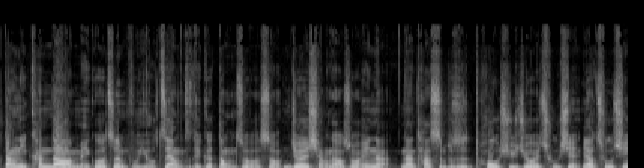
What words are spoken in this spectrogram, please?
当你看到美国政府有这样子的一个动作的时候，你就会想到说，哎，那那他是不是后续就会出现要出清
